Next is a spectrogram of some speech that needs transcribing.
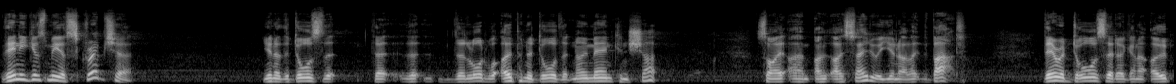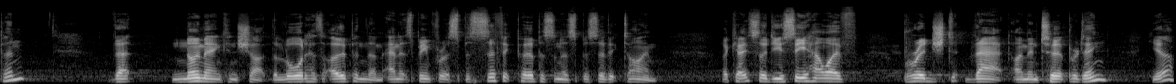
then He gives me a scripture. You know, the doors that, that, that the Lord will open a door that no man can shut. So I, um, I, I say to her, you know, like, but there are doors that are going to open that no man can shut. The Lord has opened them, and it's been for a specific purpose and a specific time. Okay, so do you see how I've bridged that? I'm interpreting. Yeah?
